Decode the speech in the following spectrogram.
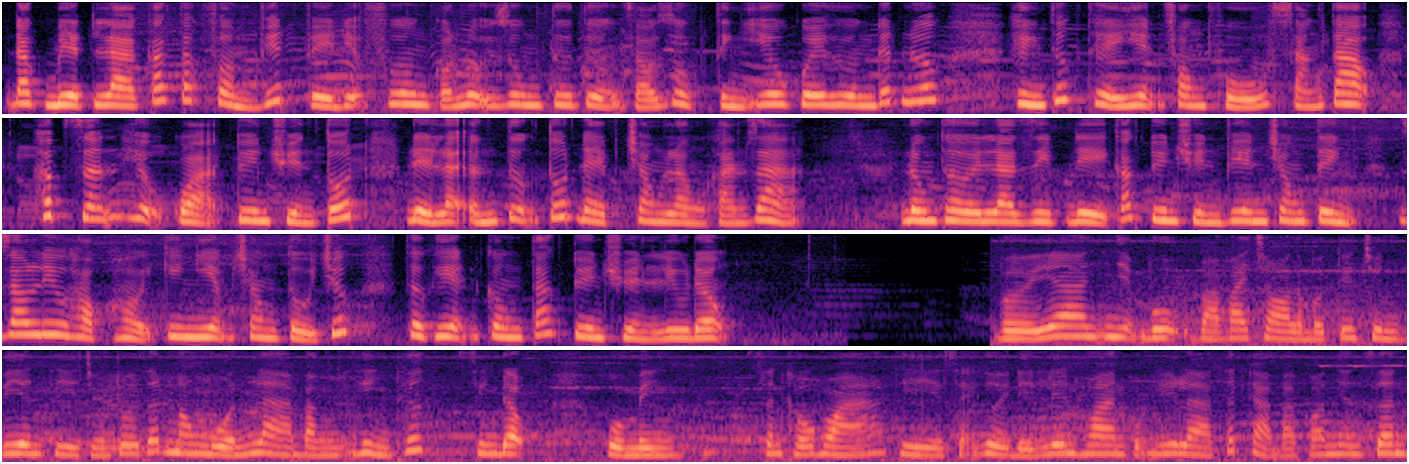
đặc biệt là các tác phẩm viết về địa phương có nội dung tư tưởng giáo dục tình yêu quê hương đất nước, hình thức thể hiện phong phú, sáng tạo, hấp dẫn hiệu quả tuyên truyền tốt để lại ấn tượng tốt đẹp trong lòng khán giả. Đồng thời là dịp để các tuyên truyền viên trong tỉnh giao lưu học hỏi kinh nghiệm trong tổ chức thực hiện công tác tuyên truyền lưu động. Với à, nhiệm vụ và vai trò là một tuyên truyền viên thì chúng tôi rất mong muốn là bằng những hình thức sinh động của mình, sân khấu hóa thì sẽ gửi đến liên hoan cũng như là tất cả bà con nhân dân.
